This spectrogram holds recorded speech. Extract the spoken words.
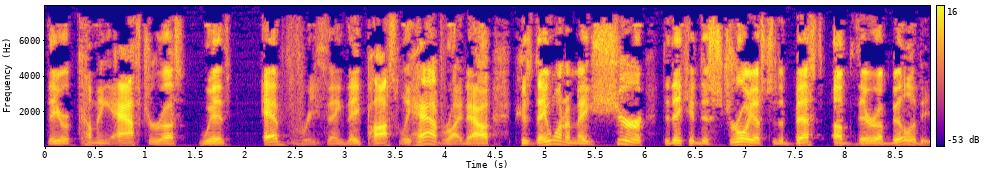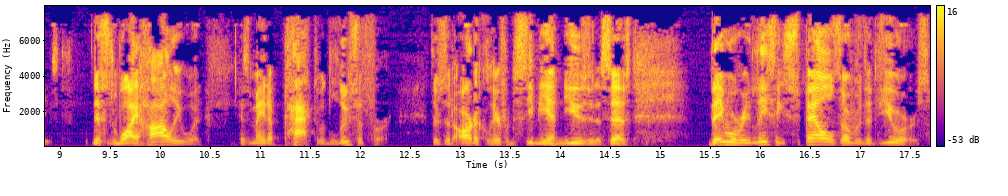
they are coming after us with everything they possibly have right now because they want to make sure that they can destroy us to the best of their abilities. This is why Hollywood has made a pact with Lucifer. There's an article here from CBN News and it says they were releasing spells over the viewers.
